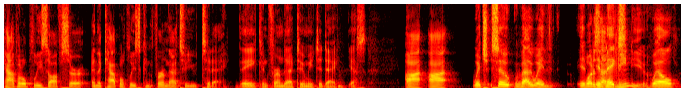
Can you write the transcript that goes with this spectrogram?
Capitol Police officer, and the Capitol Police confirmed that to you today. They confirmed that to me today. Yes. Uh, uh, Which, so by the way, it, What does it that makes, mean to you? Well,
